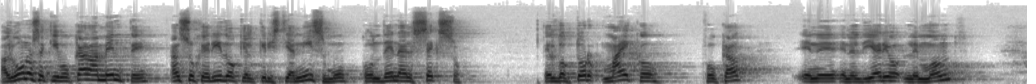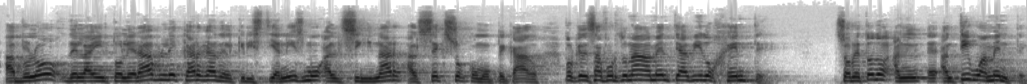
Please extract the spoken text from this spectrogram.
Algunos equivocadamente han sugerido que el cristianismo condena el sexo. El doctor Michael Foucault en el, en el diario Le Monde Habló de la intolerable carga del cristianismo al signar al sexo como pecado, porque desafortunadamente ha habido gente, sobre todo eh, antiguamente,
